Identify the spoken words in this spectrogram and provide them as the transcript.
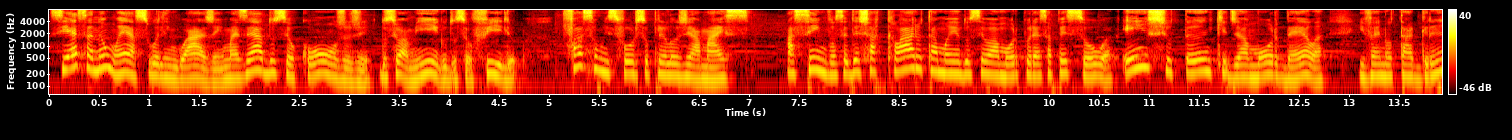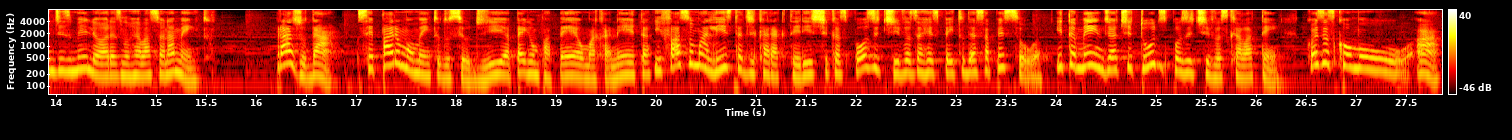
Se essa não é a sua linguagem, mas é a do seu cônjuge, do seu amigo, do seu filho, faça um esforço para elogiar mais. Assim, você deixa claro o tamanho do seu amor por essa pessoa, enche o tanque de amor dela e vai notar grandes melhoras no relacionamento. Para ajudar, separe um momento do seu dia, pegue um papel, uma caneta e faça uma lista de características positivas a respeito dessa pessoa e também de atitudes positivas que ela tem. Coisas como: ah,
